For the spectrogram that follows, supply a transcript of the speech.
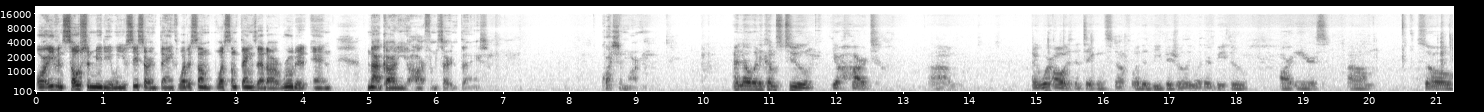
or even social media, when you see certain things, what are some, what are some things that are rooted in not guarding your heart from certain things? Question mark. I know when it comes to your heart, um, and we're always intaking stuff, whether it be visually, whether it be through our ears. Um, so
